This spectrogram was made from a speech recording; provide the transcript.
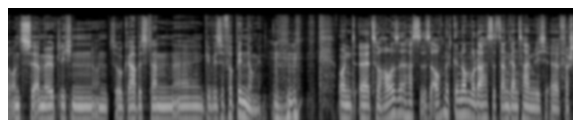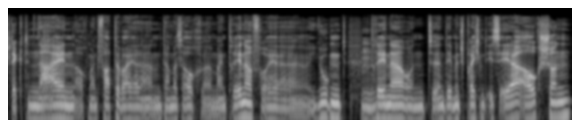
bei uns zu ermöglichen. Und so gab es dann äh, gewisse Verbindungen. Und äh, zu Hause hast du es auch mitgenommen oder hast du es dann ganz heimlich äh, versteckt? Nein, auch mein Vater war ja damals auch äh, mein Trainer, vorher äh, Jugendtrainer mhm. und äh, dementsprechend ist er auch schon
